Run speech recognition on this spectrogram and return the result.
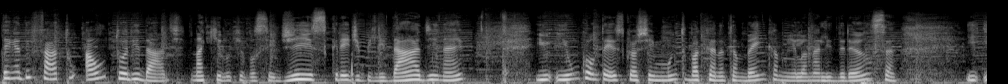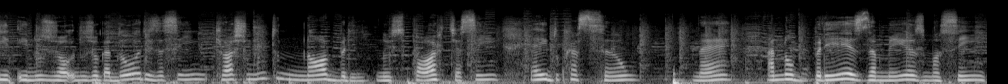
tenha de fato autoridade naquilo que você diz, credibilidade, né? E, e um contexto que eu achei muito bacana também, Camila, na liderança, e, e, e nos, nos, jogadores, assim, que eu acho muito nobre no esporte, assim, é a educação, né? A nobreza mesmo, assim,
